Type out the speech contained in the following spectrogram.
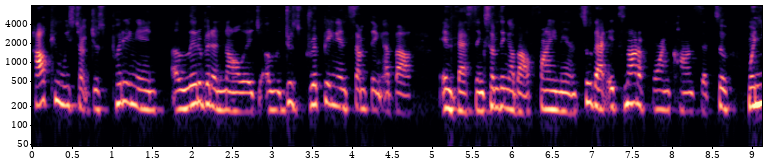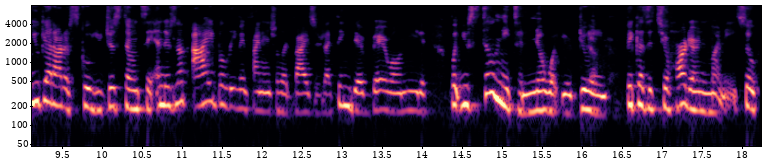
how can we start just putting in a little bit of knowledge just dripping in something about investing, something about finance, so that it's not a foreign concept. So when you get out of school, you just don't say, and there's not, I believe in financial advisors. I think they're very well needed, but you still need to know what you're doing yeah. because it's your hard earned money. So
